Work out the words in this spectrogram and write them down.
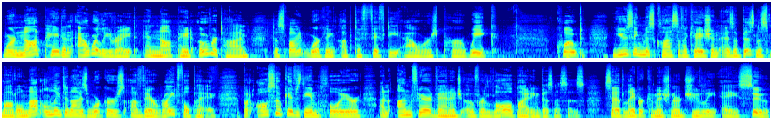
were not paid an hourly rate and not paid overtime despite working up to 50 hours per week. Quote, using misclassification as a business model not only denies workers of their rightful pay, but also gives the employer an unfair advantage over law abiding businesses, said Labor Commissioner Julie A. Su.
